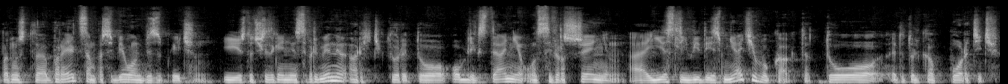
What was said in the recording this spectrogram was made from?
потому что проект сам по себе он безупречен. И с точки зрения современной архитектуры, то облик здания, он совершенен. А если видоизменять его как-то, то это только портить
